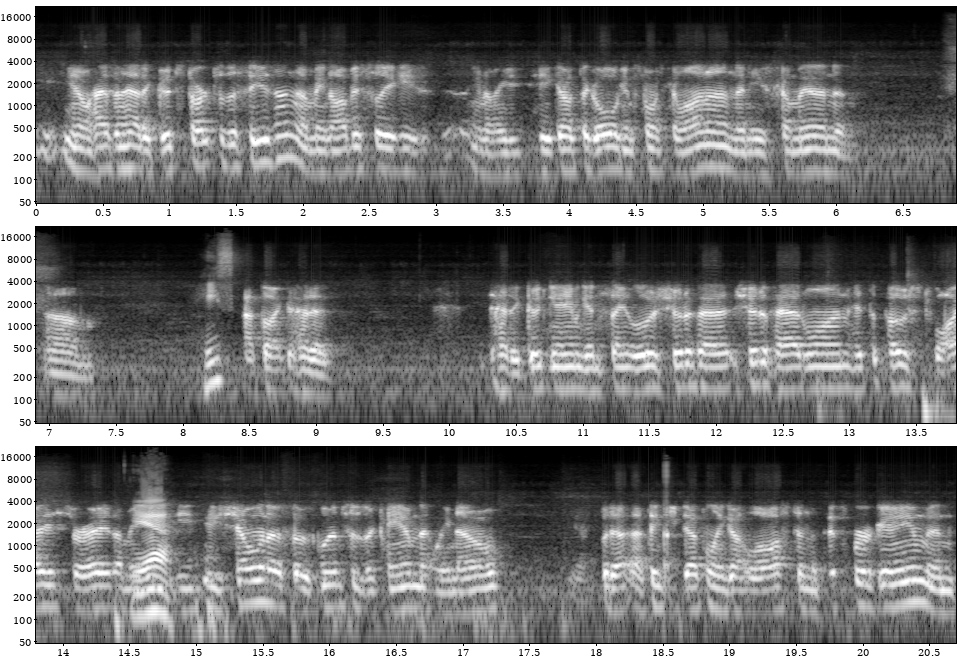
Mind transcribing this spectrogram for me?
you know, hasn't had a good start to the season. I mean, obviously he's, you know, he, he got the goal against North Carolina and then he's come in and um, he's I thought had a had a good game against St. Louis. Should have had should have had one. Hit the post twice, right? I mean, Yeah. he, he's showing us those glimpses of Cam that we know. But I, I think he definitely got lost in the Pittsburgh game, and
